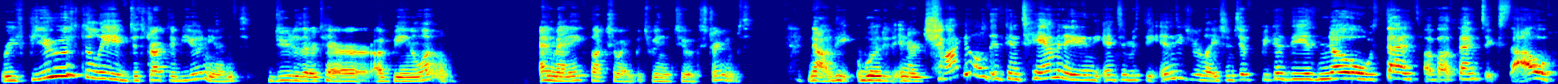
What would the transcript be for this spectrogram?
refuse to leave destructive unions due to their terror of being alone. And many fluctuate between the two extremes. Now, the wounded inner child is contaminating the intimacy in these relationships because he has no sense of authentic self.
